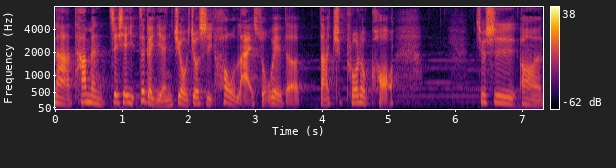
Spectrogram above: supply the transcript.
那他们这些这个研究就是后来所谓的 Dutch Protocol，就是呃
